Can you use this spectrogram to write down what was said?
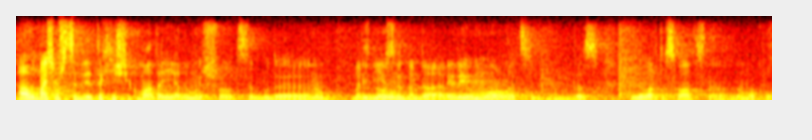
Але бачимо, що це дві технічні команди, і я думаю, що це буде ну, рівні, досвідом. да, рівні Рівні умови. Це без, не варто сватись на, на мокру.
